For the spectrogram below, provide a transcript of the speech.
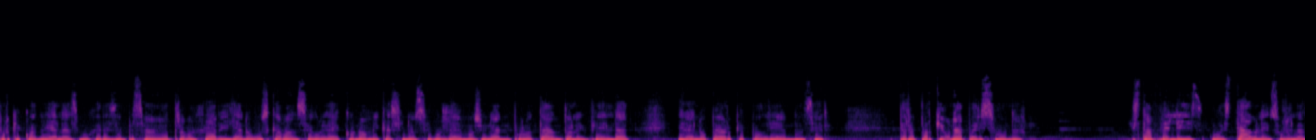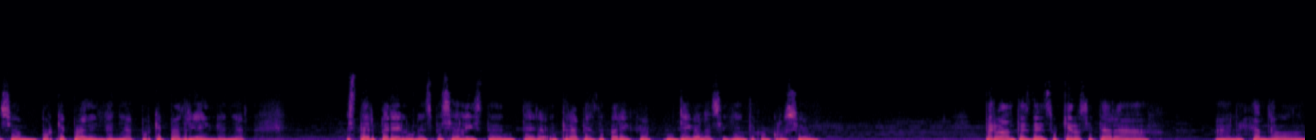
Porque cuando ya las mujeres empezaban a trabajar y ya no buscaban seguridad económica, sino seguridad emocional, por lo tanto la infidelidad era lo peor que podrían hacer. Pero ¿por qué una persona está feliz o estable en su relación, ¿por qué puede engañar? ¿Por qué podría engañar? Esther Perel, una especialista en, terapias de pareja, llega a la siguiente conclusión. Pero antes de eso quiero citar a, a Alejandro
